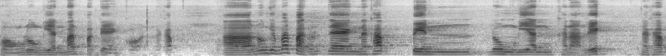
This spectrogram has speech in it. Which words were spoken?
ของโรงเรียนบ้านปากแดงก่อนนะครับโรงเรียนบ้านปากแดงนะครับเป็นโรงเรียนขนาดเล็กนะครับ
